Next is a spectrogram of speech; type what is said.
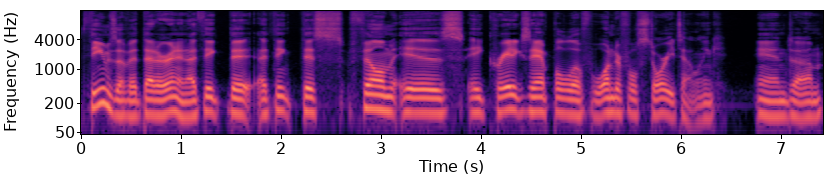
themes of it that are in it. I think that I think this film is a great example of wonderful storytelling, and um,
